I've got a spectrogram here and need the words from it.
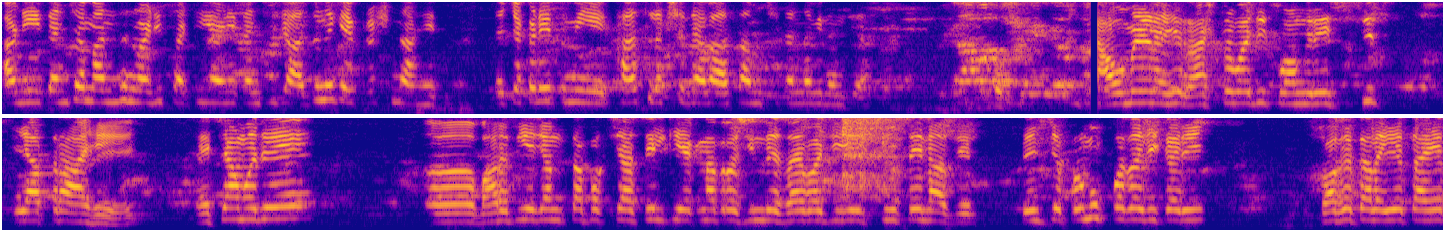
आणि त्यांच्या मानधनवाढीसाठी आणि त्यांचे जे अजूनही काही प्रश्न आहेत त्याच्याकडे तुम्ही खास लक्ष द्यावा असं आमची त्यांना विनंती असेल. नावमेळ ही राष्ट्रवादी काँग्रेसचीच यात्रा आहे. याच्यामध्ये भारतीय जनता पक्ष असेल की एकनाथराव शिंदे साहेबाची शिवसेना असेल त्यांचे प्रमुख पदाधिकारी स्वागताला येत आहेत.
